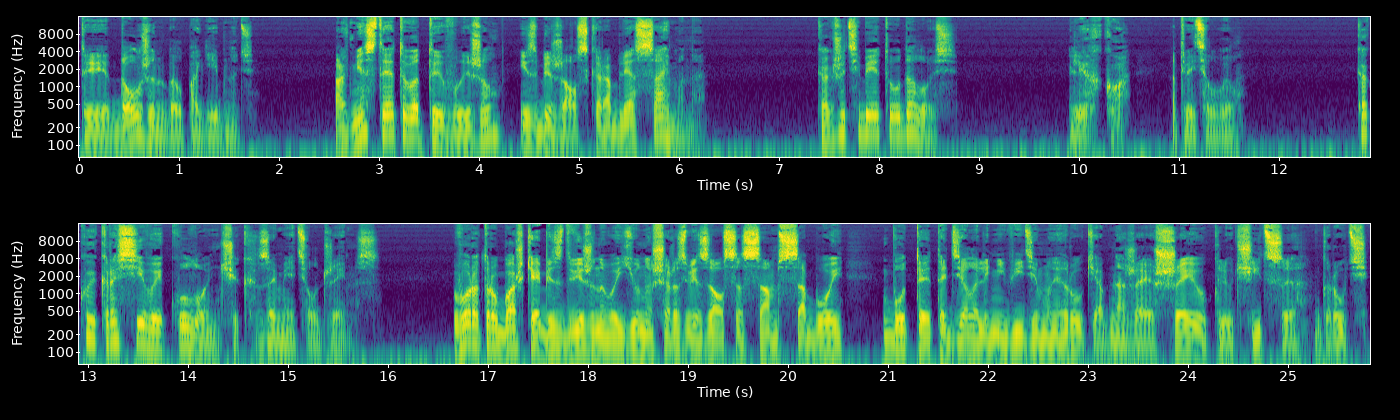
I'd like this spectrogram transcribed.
«Ты должен был погибнуть. А вместо этого ты выжил и сбежал с корабля Саймона. Как же тебе это удалось?» «Легко», — ответил Уилл. «Какой красивый кулончик», — заметил Джеймс. Ворот рубашки обездвиженного юноши развязался сам с собой — будто это делали невидимые руки, обнажая шею, ключицы, грудь.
